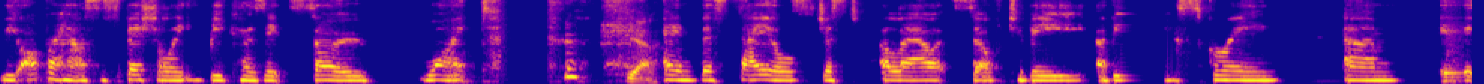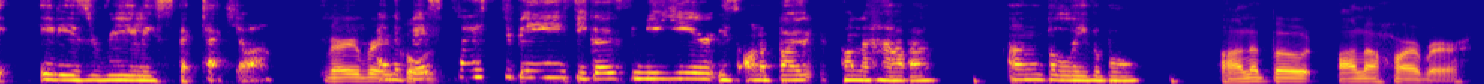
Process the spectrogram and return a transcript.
the Opera House, especially because it's so white. Yeah. and the sails just allow itself to be a big screen. Um, it, it is really spectacular. Very, very and the cool. best place to be if you go for New Year is on a boat on the harbour. Unbelievable. on a boat on a harbor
